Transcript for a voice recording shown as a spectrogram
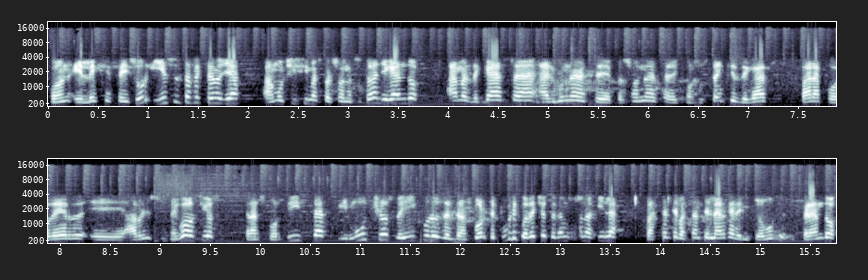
con el eje 6 sur, y eso está afectando ya a muchísimas personas. Estaban llegando amas de casa, algunas eh, personas eh, con sus tanques de gas para poder eh, abrir sus negocios, transportistas y muchos vehículos del transporte público. De hecho, tenemos una fila bastante, bastante larga de microbuses esperando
